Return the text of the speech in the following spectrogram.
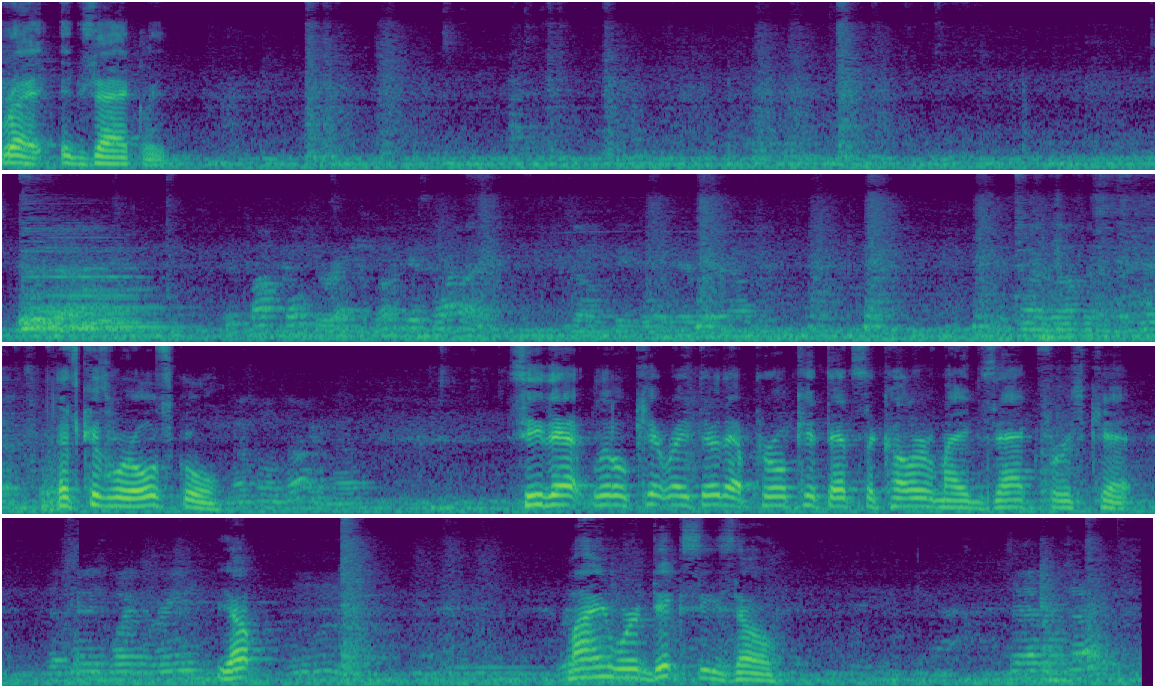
Right, exactly. It's pop culture reference, I guess why some people in here very often. It's not nothing in there. That's because we're old school. That's what I'm talking about. See that little kit right there, that pearl kit? That's the color of my exact first kit. That finished white marine? Yep. Mm-hmm. Mine were Dixies though. Dad, what's that?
